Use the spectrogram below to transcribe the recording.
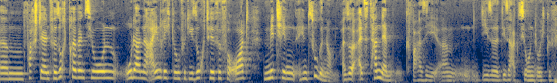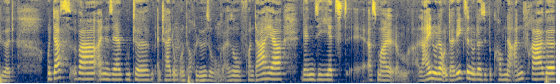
ähm, Fachstellen für Suchtprävention oder eine Einrichtung für die Suchthilfe vor Ort mit hin, hinzugenommen. Also als Tandem quasi ähm, diese, diese Aktion durchgeführt. Und das war eine sehr gute Entscheidung und auch Lösung. Also von daher, wenn Sie jetzt erstmal ähm, allein oder unterwegs sind oder Sie bekommen eine Anfrage,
